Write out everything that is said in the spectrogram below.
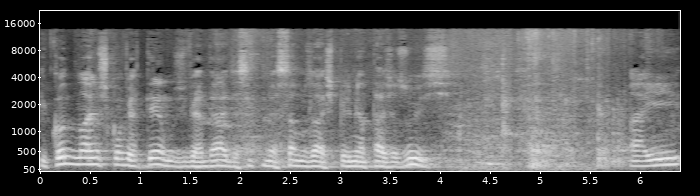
E quando nós nos convertemos de verdade, assim começamos a experimentar Jesus, aí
